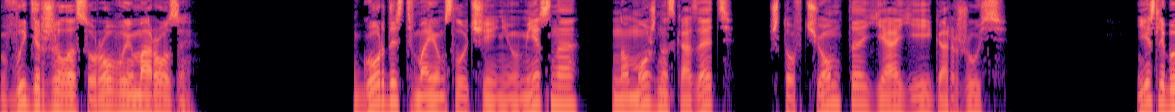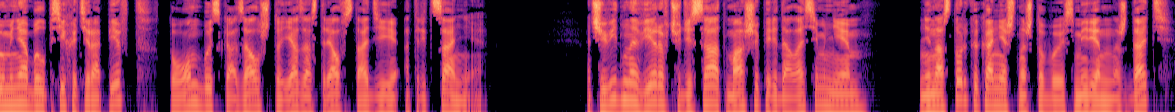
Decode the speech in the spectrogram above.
выдержала суровые морозы. Гордость в моем случае неуместна, но можно сказать, что в чем-то я ей горжусь. Если бы у меня был психотерапевт, то он бы сказал, что я застрял в стадии отрицания. Очевидно, вера в чудеса от Маши передалась и мне. Не настолько, конечно, чтобы смиренно ждать.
